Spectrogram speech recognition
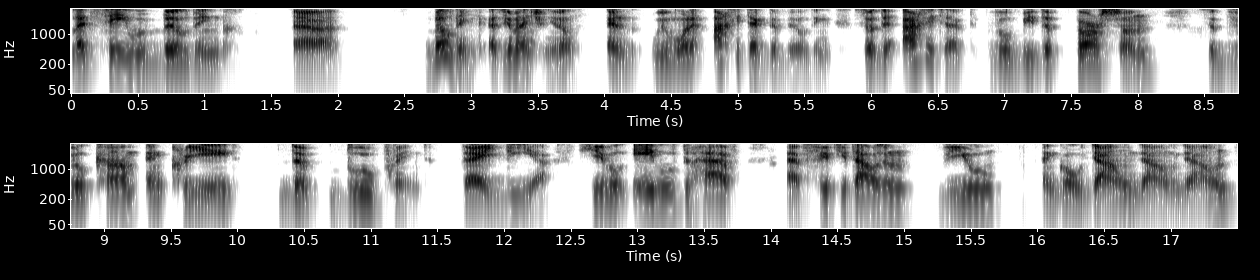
let's say we're building a building, as you mentioned, you know, and we want to architect the building. So the architect will be the person that will come and create the blueprint, the idea. He will able to have a 50,000 view and go down, down, down.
